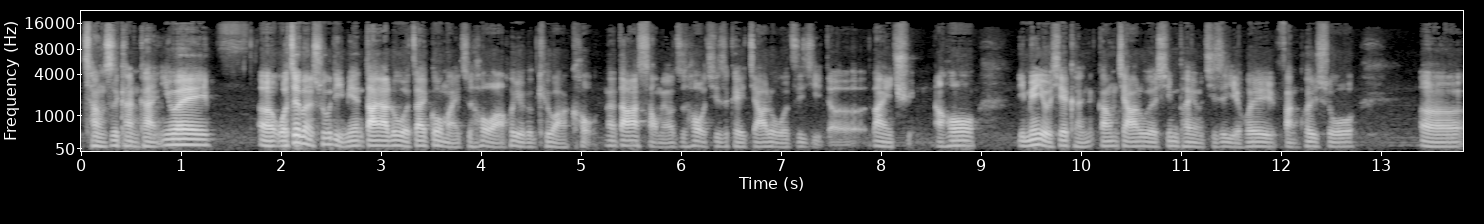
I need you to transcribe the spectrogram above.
尝试看看，因为呃，我这本书里面，大家如果在购买之后啊，会有个 QR code，那大家扫描之后，其实可以加入我自己的 LINE 群，然后里面有些可能刚加入的新朋友，其实也会反馈说，呃，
